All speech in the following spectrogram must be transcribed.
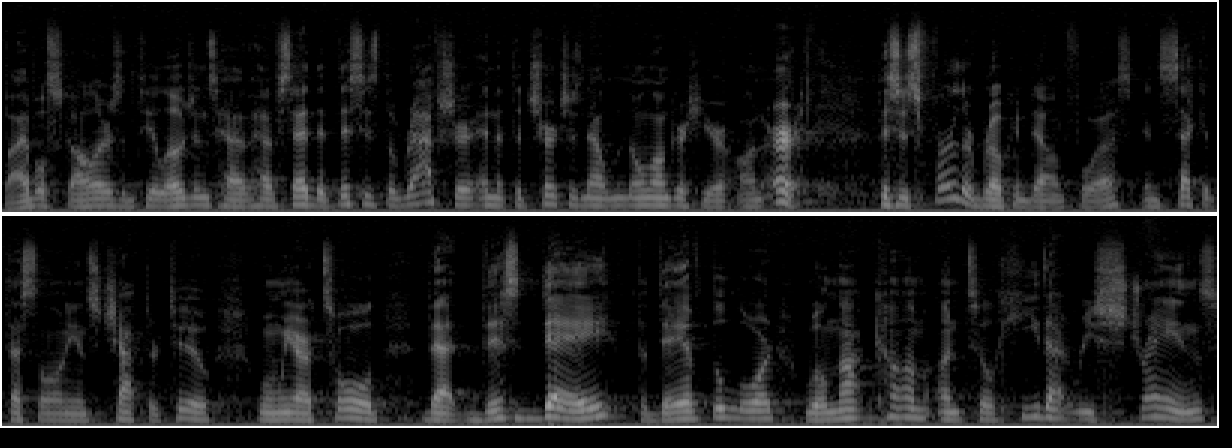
Bible scholars and theologians have, have said that this is the rapture and that the church is now no longer here on earth. This is further broken down for us in Second Thessalonians chapter 2 when we are told that this day, the day of the Lord, will not come until he that restrains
